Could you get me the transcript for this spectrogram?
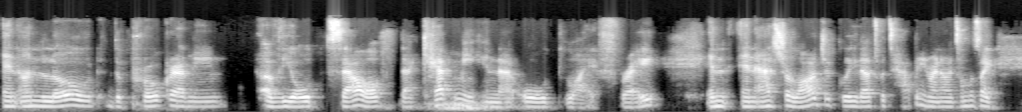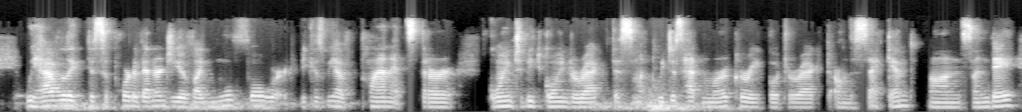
and unload the programming of the old self that kept me in that old life right? And and astrologically that's what's happening right now. It's almost like we have like the supportive energy of like move forward because we have planets that are going to be going direct this month. We just had mercury go direct on the second on sunday.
